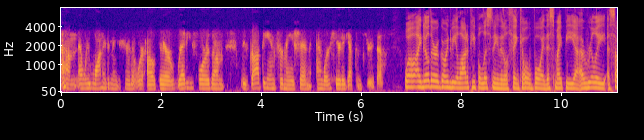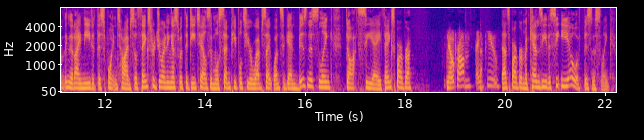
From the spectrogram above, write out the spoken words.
Um, and we wanted to make sure that we're out there ready for them. We've got the information, and we're here to get them through this. Well, I know there are going to be a lot of people listening that'll think, "Oh boy, this might be a really something that I need at this point in time." So, thanks for joining us with the details, and we'll send people to your website once again, businesslink.ca. Thanks, Barbara. No problem. Thank you. That's Barbara McKenzie, the CEO of Business Link.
